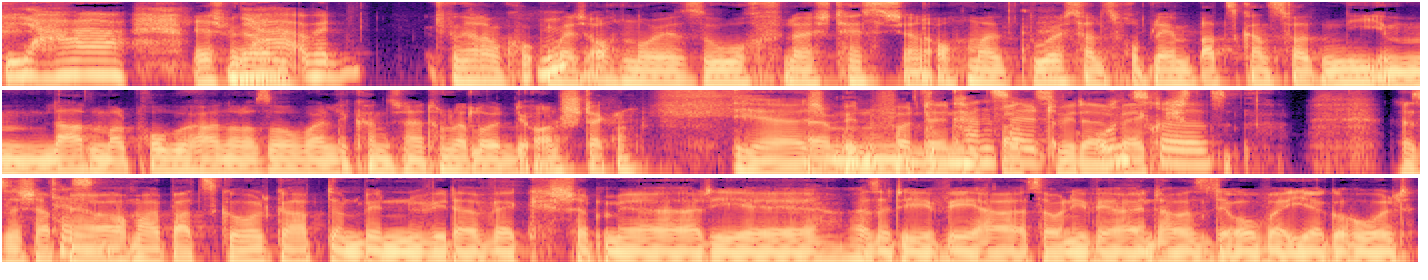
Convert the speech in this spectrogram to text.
Ja, ja, ich bin ja aber ich bin gerade am gucken, hm? weil ich auch neue suche. Vielleicht teste ich dann auch mal durch. Halt das Problem, Buds kannst du halt nie im Laden mal Probe hören oder so, weil die können sich halt 100 Leute in die Ohren stecken. Ja, ich ähm, bin von den Buds halt wieder weg. Also ich habe mir auch mal Buds geholt gehabt und bin wieder weg. Ich habe mir die, also die WH, Sony WH 1000, die Over-Ear geholt.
